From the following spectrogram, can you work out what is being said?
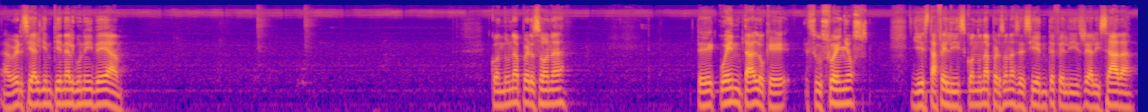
A ver si alguien tiene alguna idea. Cuando una persona te cuenta lo que sus sueños y está feliz, cuando una persona se siente feliz, realizada,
